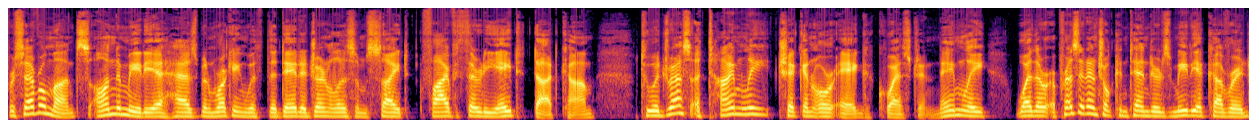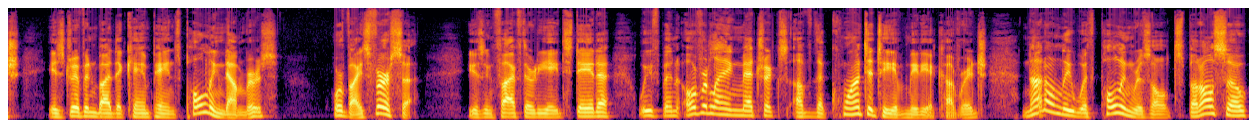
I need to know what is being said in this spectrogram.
For several months, On the Media has been working with the data journalism site 538.com to address a timely chicken or egg question, namely whether a presidential contender's media coverage is driven by the campaign's polling numbers or vice versa. Using 538's data, we've been overlaying metrics of the quantity of media coverage, not only with polling results, but also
